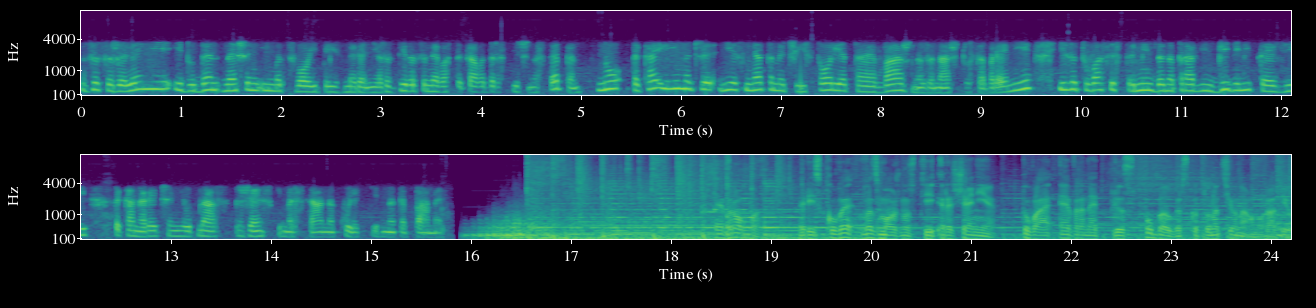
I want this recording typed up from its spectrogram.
за съжаление, и до ден днешен имат своите измерения. Разбира се, не в такава драстична степен, но така или иначе ние смятаме, че историята е важна за нашето съвремие и за това се стремим да направим видими тези така наречени от нас женски места на колективната памет. Европа. Рискове, възможности, решения. Това е Евранет Плюс по Българското национално радио.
